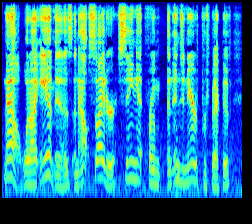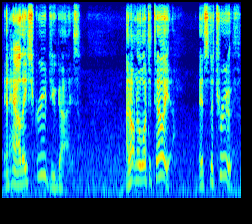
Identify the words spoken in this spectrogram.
Now, what I am is an outsider seeing it from an engineer's perspective and how they screwed you guys. I don't know what to tell you. It's the truth.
